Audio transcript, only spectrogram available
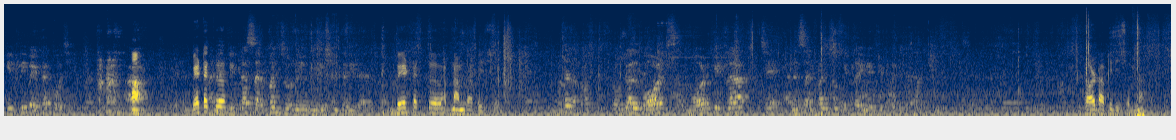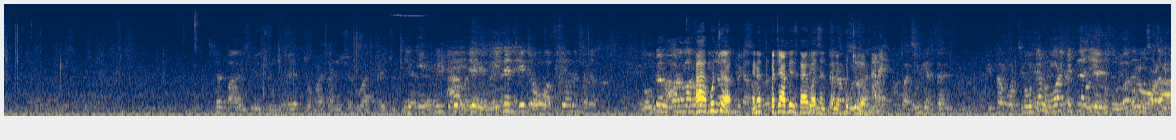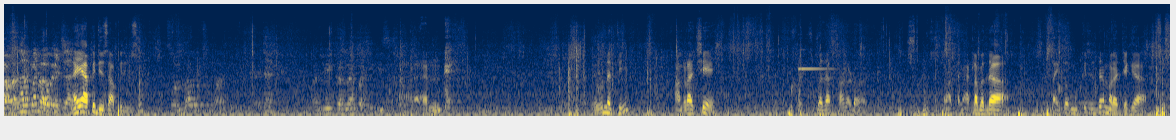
કેટલી બેઠકો છે હા. બેઠક અને કેટલા સરપંચોને નિરીક્ષણ કરી રહ્યા છો બેઠક નામ આપીશું ટોટલ વોર્ડ વોર્ડ કેટલા છે અને સરપંચો કેટલા ઇલેક્ટેડ કરી રહ્યા છે વોર્ડ આપી દઈશું હમણાં બાવીસમી જૂન છે ચોમાસાની શરૂઆત થઈ ચૂકી છે હા પૂછો. એને પછી આપીશ કાંઈ વાંધો નહીં તમે પૂછ લો? અહીં આપી દઈશું આપી દઈશું. એવું નથી. આંકડા છે. બધા હા, તમે આટલા બધા દીધા ને મારા જગ્યા.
